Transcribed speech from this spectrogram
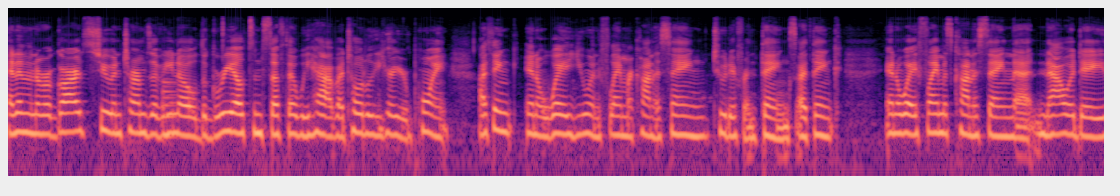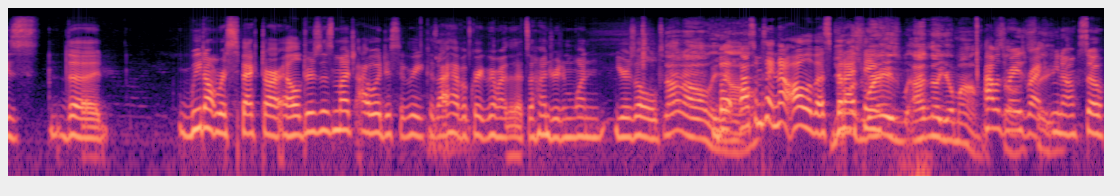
and in regards to in terms of you know the griots and stuff that we have, I totally hear your point. I think in a way you and Flame are kind of saying two different things. I think in a way Flame is kind of saying that nowadays the we don't respect our elders as much. I would disagree because I have a great grandmother that's 101 years old. Not all of but y'all. that's what I'm saying. Not all of us, You but I was think raised. I know your mom. I was so, raised right, you know. So,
